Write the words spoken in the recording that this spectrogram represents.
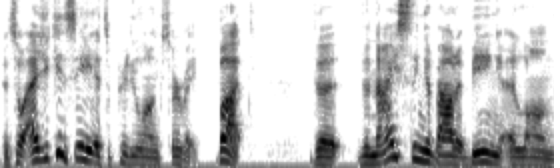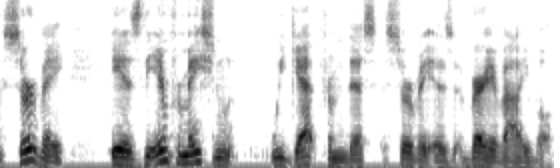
And so as you can see, it's a pretty long survey. But the the nice thing about it being a long survey is the information we get from this survey is very valuable.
